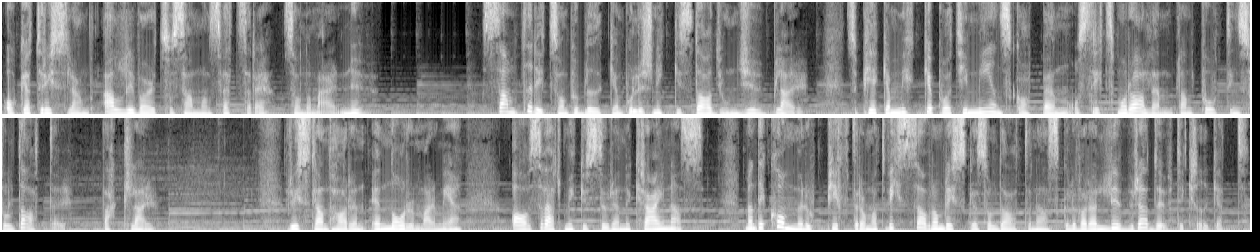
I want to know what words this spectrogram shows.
och att Ryssland aldrig varit så sammansvetsade som de är nu. Samtidigt som publiken på Luzhniki-stadion jublar så pekar mycket på att gemenskapen och stridsmoralen bland Putins soldater vacklar. Ryssland har en enorm armé, avsevärt mycket större än Ukrainas. Men det kommer uppgifter om att vissa av de ryska soldaterna skulle vara lurade ut i kriget.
